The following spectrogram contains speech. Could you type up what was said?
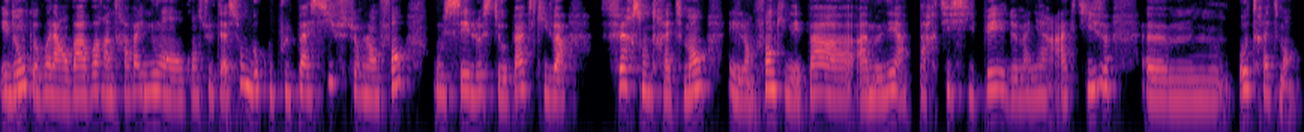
Et donc, voilà, on va avoir un travail, nous, en consultation, beaucoup plus passif sur l'enfant, où c'est l'ostéopathe qui va faire son traitement et l'enfant qui n'est pas amené à participer de manière active euh, au traitement.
